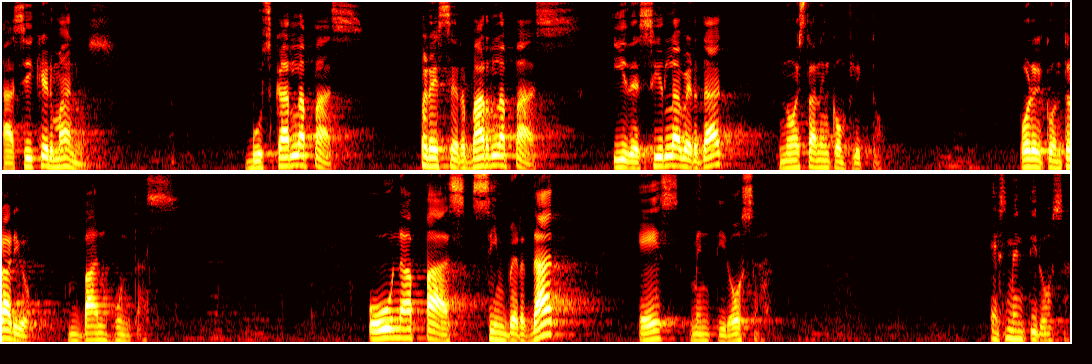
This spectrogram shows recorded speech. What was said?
Así que hermanos, buscar la paz, preservar la paz y decir la verdad no están en conflicto. Por el contrario, van juntas. Una paz sin verdad es mentirosa. Es mentirosa.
